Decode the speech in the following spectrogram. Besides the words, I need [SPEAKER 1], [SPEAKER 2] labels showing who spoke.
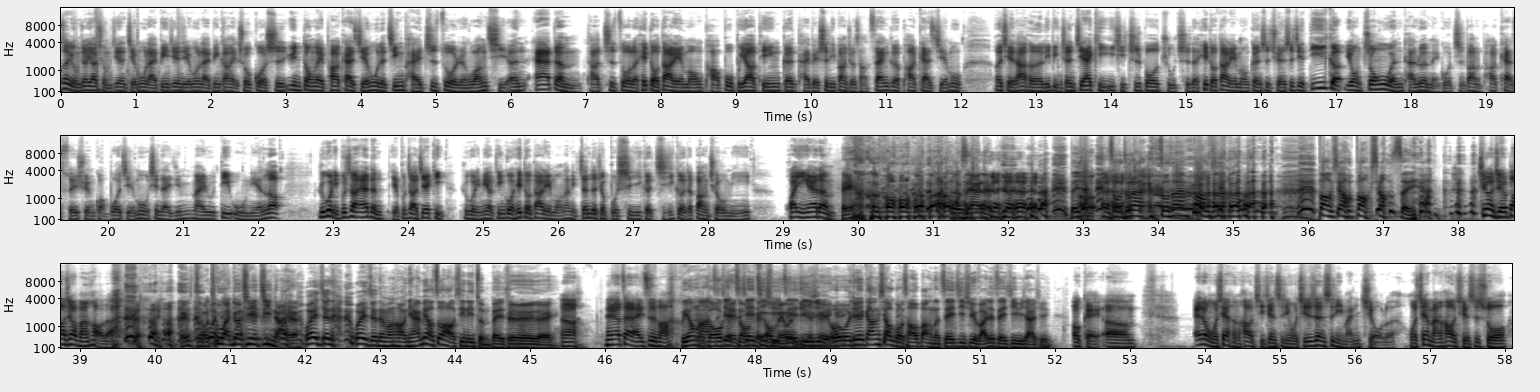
[SPEAKER 1] 到这里我们就要邀请我们今天的节目来宾。今天节目来宾刚刚也说过，是运动类 Podcast 节目的金牌制作人王启恩 Adam。他制作了《Hito 大联盟》、《跑步不要听》跟台北市立棒球场三个 Podcast 节目，而且他和李炳生 Jackie 一起直播主持的《Hito 大联盟》更是全世界第一个用中文谈论美国职棒的 Podcast 随选广播节目，现在已经迈入第五年了。如果你不知道 Adam，也不知道 Jackie，如果你没有听过《Hito 大联盟》，那你真的就不是一个及格的棒球迷。欢迎 Adam，
[SPEAKER 2] 哎呀，我是 Adam。
[SPEAKER 3] 等一下，怎么突然 怎么突然爆笑？爆笑爆笑怎样？
[SPEAKER 1] 其实我觉得爆笑蛮好的、啊。
[SPEAKER 2] 哎，怎么突然就接进来了？
[SPEAKER 3] 我也觉得，我也觉得蛮好。你还没有做好心理准备？
[SPEAKER 2] 对对对。
[SPEAKER 1] 啊，那要再来一次吗？
[SPEAKER 3] 不用啊，直接直接继续，直接继续。我我觉得刚刚效果超棒的，直接继续吧，就直接继续下去。
[SPEAKER 1] OK，呃，Adam，我现在很好奇一件事情，我其实认识你蛮久了，我现在蛮好奇的是说。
